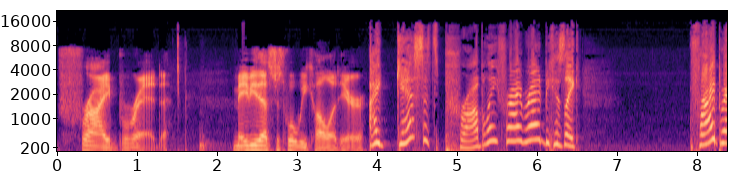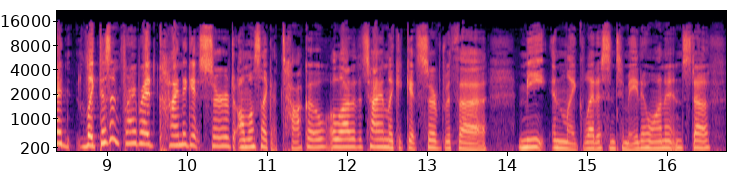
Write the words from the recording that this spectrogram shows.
fry bread. Maybe that's just what we call it here. I guess it's probably fry bread because like fry bread like doesn't fry bread kind of get served almost like a taco a lot of the time like it gets served with uh meat and like lettuce and tomato on it and stuff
